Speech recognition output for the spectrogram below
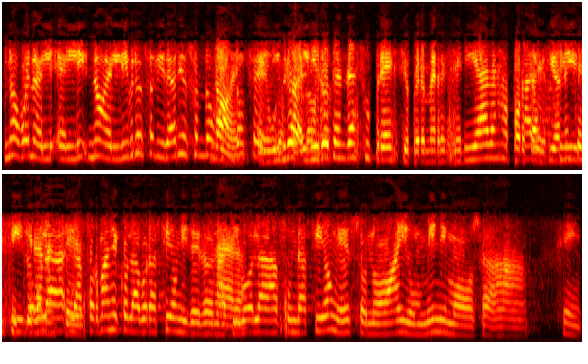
No, bueno, el, no, el libro solidario son dos, no, euros. Libro, el libro tendrá su precio, pero me refería a las aportaciones que se quieran la, hacer. Las formas de colaboración y de donativo a la fundación, eso no hay un mínimo, o sea... Sí.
